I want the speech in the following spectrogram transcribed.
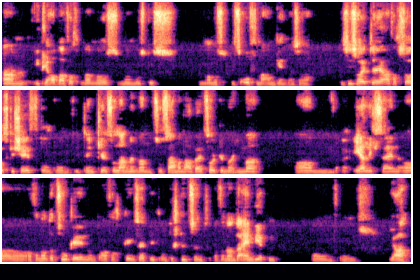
Ähm, ich glaube einfach, man muss, man muss das, man muss das offen angehen. Also das ist heute einfach so als Geschäft und, und ich denke, solange man zusammenarbeitet, sollte man immer ähm, ehrlich sein, äh, aufeinander zugehen und einfach gegenseitig unterstützend aufeinander einwirken. Und, und ja,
